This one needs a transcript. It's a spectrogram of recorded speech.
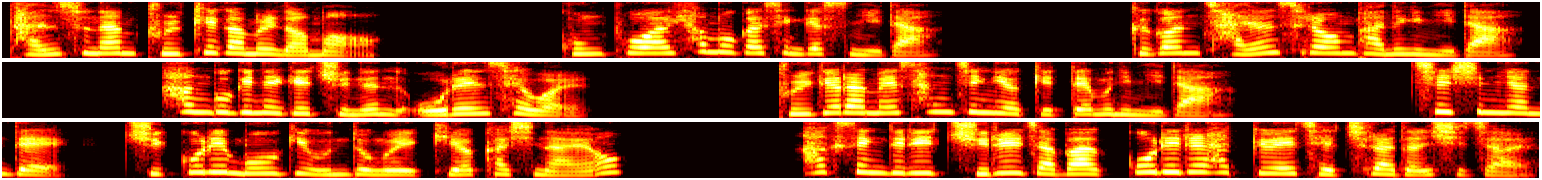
단순한 불쾌감을 넘어 공포와 혐오가 생겼습니다. 그건 자연스러운 반응입니다. 한국인에게 쥐는 오랜 세월 불결함의 상징이었기 때문입니다. 70년대 쥐꼬리 모으기 운동을 기억하시나요? 학생들이 쥐를 잡아 꼬리를 학교에 제출하던 시절.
